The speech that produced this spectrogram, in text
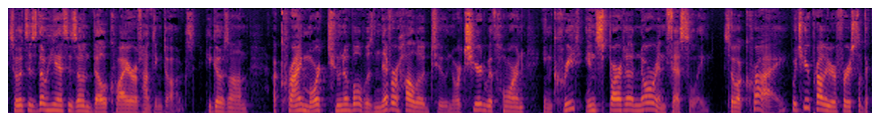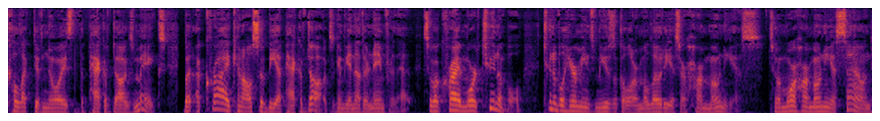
So it's as though he has his own bell choir of hunting dogs. He goes on, a cry more tunable was never hallooed to, nor cheered with horn, in Crete, in Sparta, nor in Thessaly. So a cry, which here probably refers to the collective noise that the pack of dogs makes, but a cry can also be a pack of dogs. It can be another name for that. So a cry more tunable. Tunable here means musical or melodious or harmonious. So a more harmonious sound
